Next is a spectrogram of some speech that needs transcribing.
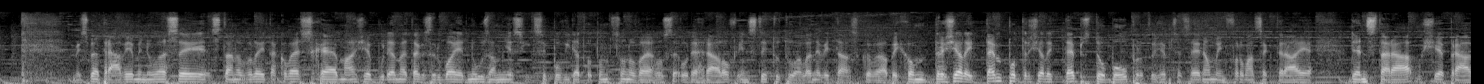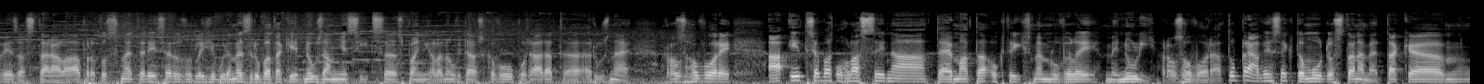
My jsme právě minule si stanovili takové schéma, že budeme tak zhruba jednou za měsíc si povídat o tom, co nového se odehrálo v institutu ale Vytázkové, abychom drželi tempo, drželi tep s dobou, protože přece jenom informace, která je den stará, už je právě zastarala a proto jsme tedy se rozhodli, že budeme zhruba tak jednou za měsíc s paní Alenou Vytázkovou pořádat eh, různé rozhovory a i třeba ohlasy na témata, o kterých jsme mluvili minulý rozhovor. A to právě se k tomu dostaneme. Tak eh,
